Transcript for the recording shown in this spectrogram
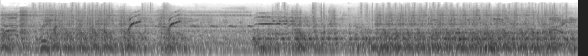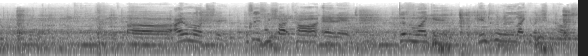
That's three. shot car and it doesn't like it. It doesn't really like emission cars,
